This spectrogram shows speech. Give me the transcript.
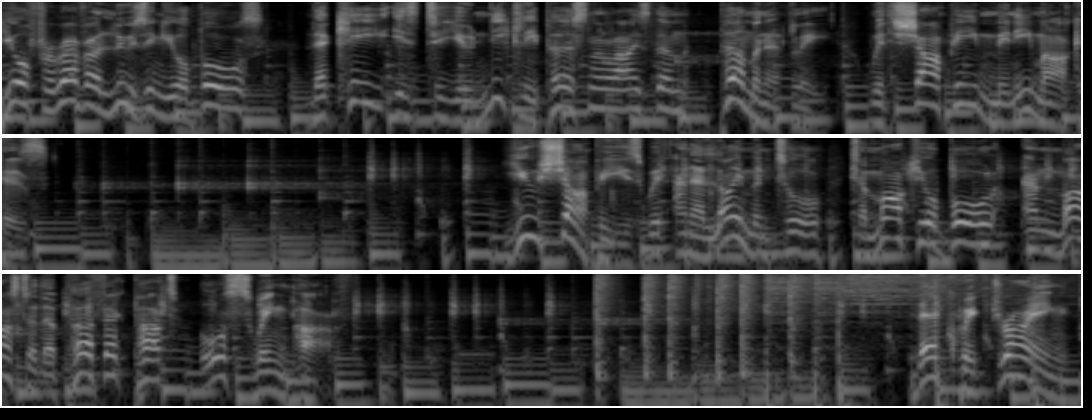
you're forever losing your balls, the key is to uniquely personalize them permanently with Sharpie mini markers. Use Sharpies with an alignment tool to mark your ball and master the perfect putt or swing path. They're quick drying,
